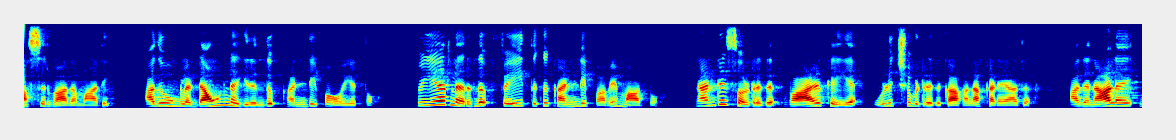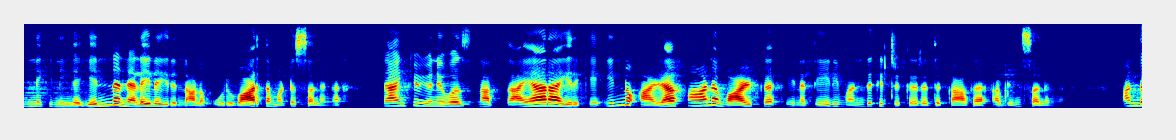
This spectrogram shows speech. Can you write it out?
ஆசிர்வாதம் மாதிரி. அது உங்களை டவுனில் இருந்து கண்டிப்பாக உயர்த்தும். ஃபியரில் இருந்து ஃபெய்த்துக்கு கண்டிப்பாகவே மாற்றும் நன்றி சொல்கிறது வாழ்க்கையை ஒழிச்சு விடுறதுக்காகலாம் கிடையாது. அதனால் இன்னைக்கு நீங்கள் என்ன நிலையில இருந்தாலும் ஒரு வார்த்தை மட்டும் சொல்லுங்கள் தேங்க்யூ யூனிவர்ஸ் நான் தயாராக இருக்கேன். இன்னும் அழகான வாழ்க்கை என்னை தேடி வந்துக்கிட்டு இருக்கிறதுக்காக அப்படின்னு சொல்லுங்கள் அந்த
